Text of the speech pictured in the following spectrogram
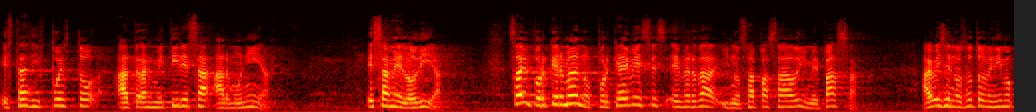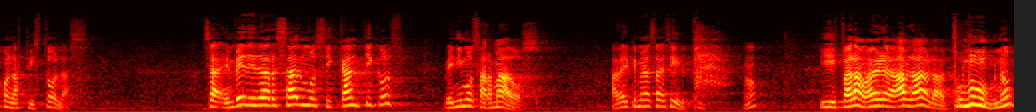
estás dispuesto a transmitir esa armonía, esa melodía. ¿Saben por qué, hermanos? Porque hay veces, es verdad, y nos ha pasado y me pasa, a veces nosotros venimos con las pistolas. O sea, en vez de dar salmos y cánticos, venimos armados. A ver qué me vas a decir. ¿no? Y disparamos, a ver, habla, habla, pum, pum, ¿no?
